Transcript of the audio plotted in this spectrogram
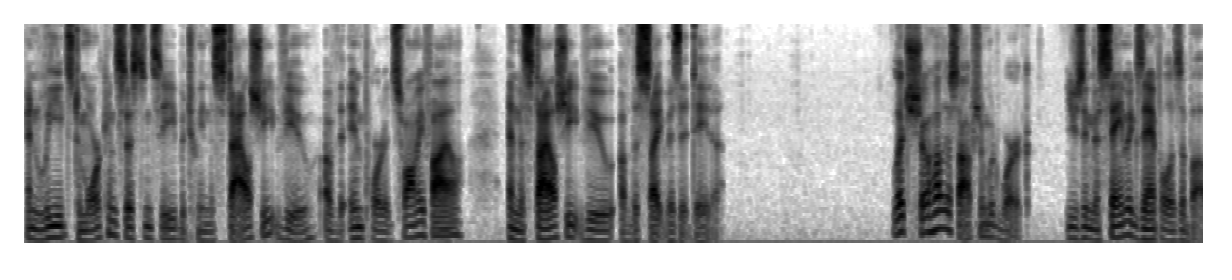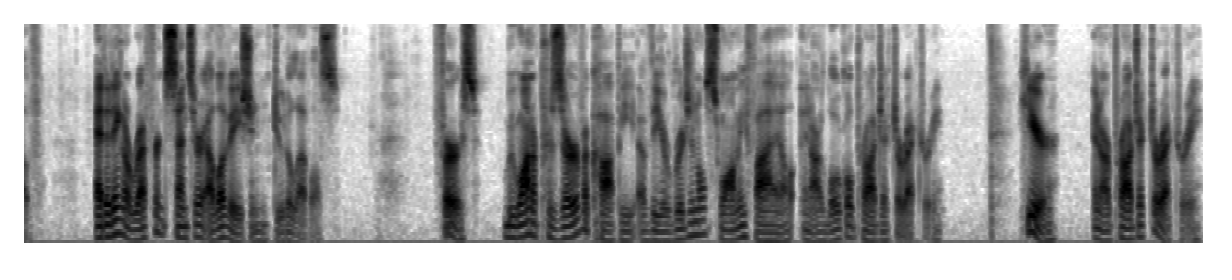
and leads to more consistency between the style sheet view of the imported SWAMI file and the style sheet view of the site visit data. Let's show how this option would work using the same example as above, editing a reference sensor elevation due to levels. First, we want to preserve a copy of the original SWAMI file in our local project directory. Here, in our project directory,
